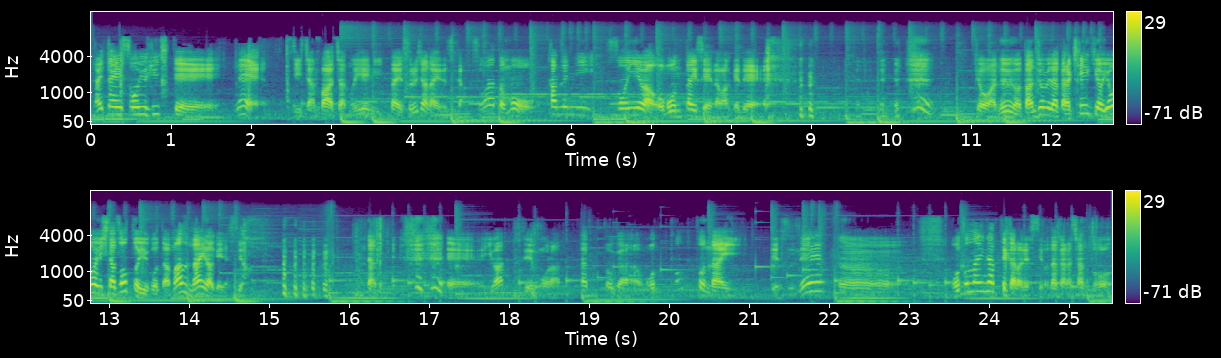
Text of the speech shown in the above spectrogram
ー、大体そういう日って、ね、じいちゃんばあちゃんの家に行ったりするじゃないですか。その後もう完全にその家はお盆体制なわけで 今日はヌーの誕生日だからケーキを用意したぞということはまずないわけですよ なので、え、祝ってもらったことがほとんどないですね。うん。大人になってからですよ。だからちゃんと、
